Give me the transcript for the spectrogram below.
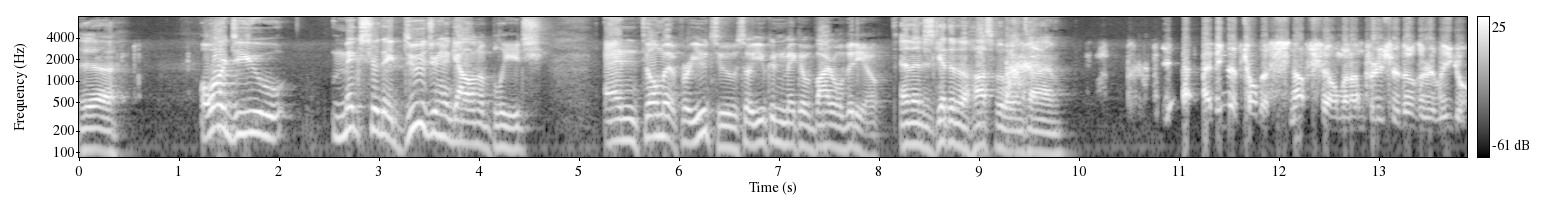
Yeah. Or do you make sure they do drink a gallon of bleach and film it for YouTube so you can make a viral video? And then just get them to the hospital in time. I I think that's called a snuff film, and I'm pretty sure those are illegal.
